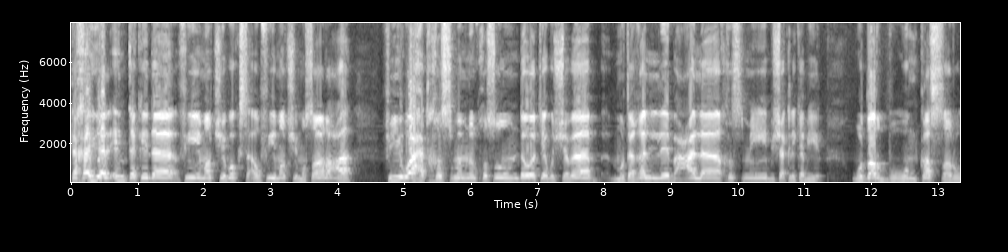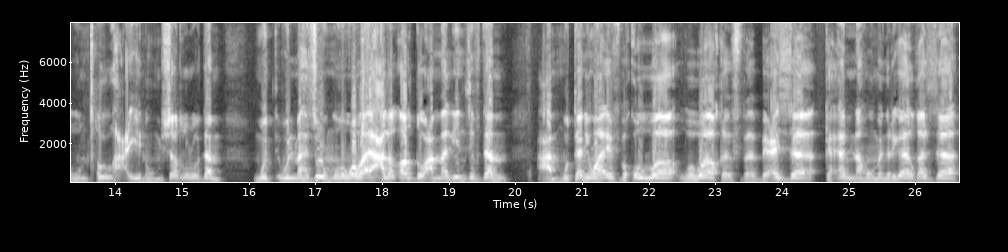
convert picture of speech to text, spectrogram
تخيل أنت كده في match box أو في ماتش مصارعة في واحد خصم من الخصوم دوت يا أبو الشباب متغلب على خصمه بشكل كبير. وضربه ومكسر ومطلع عينه ومشرر دم والمهزوم وهو واقع على الأرض وعمال ينزف دم. والتاني واقف بقوة وواقف بعزة كأنه من رجال غزة.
